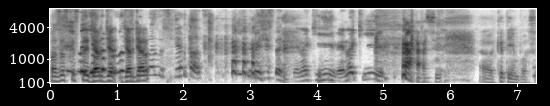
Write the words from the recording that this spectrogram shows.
pasa es que este Jar Jar, Jar, unas Jar- zonas desiertas. Y me dijiste, ven aquí, ven aquí. sí. Oh, qué tiempos.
